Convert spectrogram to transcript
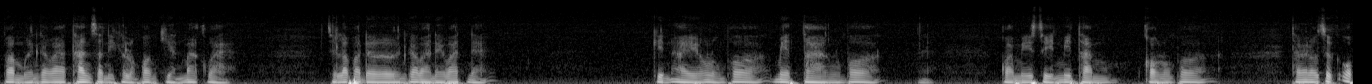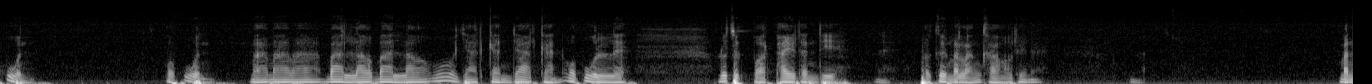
เพราะเหมือนกับว่าท่านสนิทกับหลวงพ่อเขียนมากกว่าเสร็จแล้วพอเดินเข้ามาในวัดเนี่ย กลิ่นไอของหลวงพ่อเมตตาหลวงพ่อความมีศีลมีธรรมของหลวงพ่อทำให้เราสึกอบอุ่น อบอุ่น มามามาบ้านเราบ้านเราโอ้ญาติกันญาติกัน อบอุ่นเลย รู้สึกปลอดภัยทันทีพอขึ้นมาหลังเขาด้วยนะมัน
